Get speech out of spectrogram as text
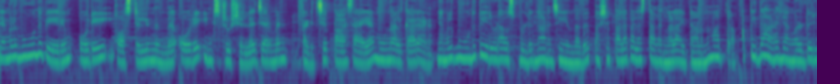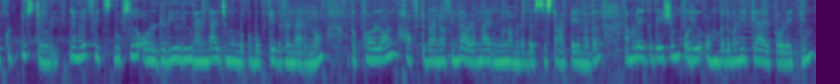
ഞങ്ങൾ മൂന്ന് പേരും ഒരേ ഹോസ്റ്റലിൽ നിന്ന് ഒരേ ഇൻസ്റ്റിറ്റ്യൂഷനിൽ ജർമ്മൻ പഠിച്ച് പാസ്സായ മൂന്നാൾക്കാരാണ്. ഞങ്ങൾ മൂന്ന് പേരുടെ ഹൗസ് ബിൽഡിംഗ് ആണ് ചെയ്യുന്നത്. പക്ഷെ പല പല സ്ഥലങ്ങളായിട്ടാണെന്ന് മാത്രം. അപ്പം ഇതാണ് ഞങ്ങളുടെ ഒരു കുട്ടി സ്റ്റോറി ഞങ്ങൾ ഫ്ലിക്സ് ബുക്സ് ഓൾറെഡി ഒരു രണ്ടാഴ്ച മുമ്പൊക്കെ ബുക്ക് ചെയ്തിട്ടുണ്ടായിരുന്നു. അപ്പൊ കൊളോൺ ഹോഫ്റ്റ് ബാനോഫിന്റെ അവിടെ നിന്നായിരുന്നു നമ്മുടെ ബസ് സ്റ്റാർട്ട് ചെയ്യുന്നത്. നമ്മൾ ഏകദേശം ഒരു ഒമ്പത് മണിയൊക്കെ ആയപ്പോഴേക്കും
